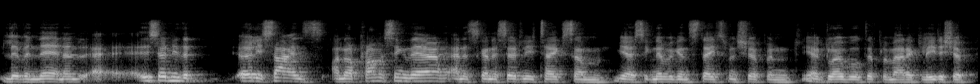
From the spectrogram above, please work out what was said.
live in then? And uh, certainly the early signs are not promising there, and it's going to certainly take some you know, significant statesmanship and you know, global diplomatic leadership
